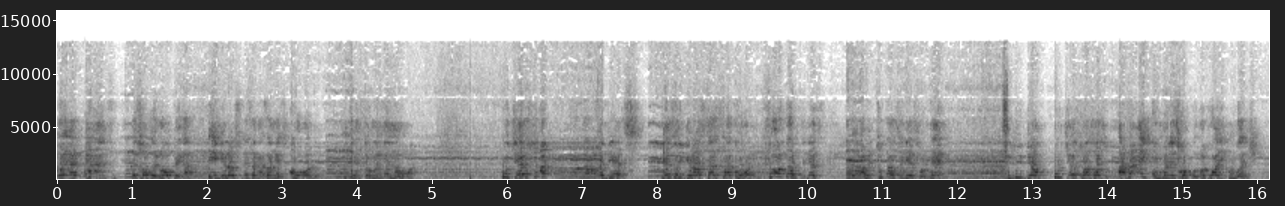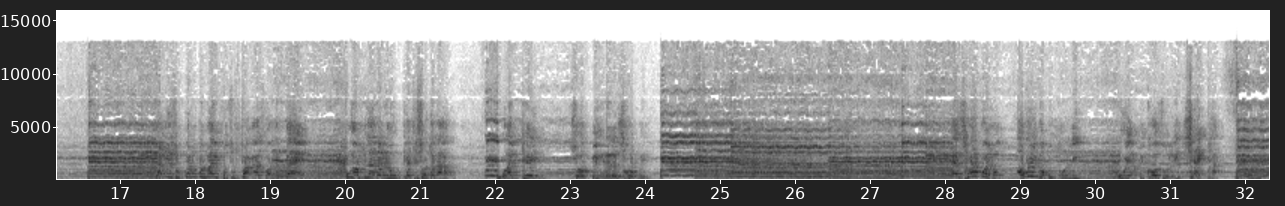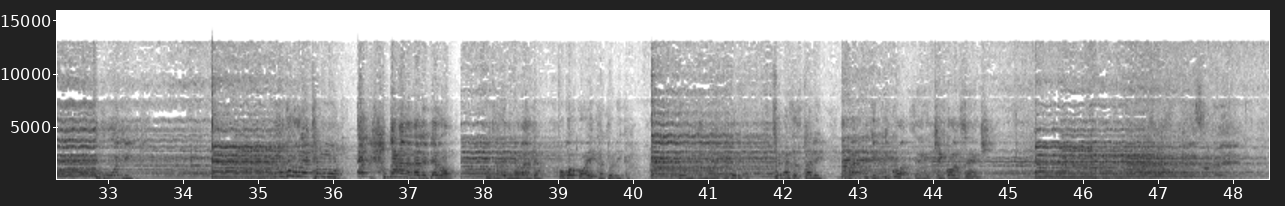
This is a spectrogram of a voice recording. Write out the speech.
wayephansi esihogweni wobheka iy'ngelosi lesengazange zikholwe itestimony kanowa. Ujesu 4,000 years lezo ingelosi sakhona 4,000 years I mean 2,000 years from then zilinde ujesu wazazi azange ayikhulule esihogweni kodwa wayibuka nje. Yamiza unkulunkulu mayivusa ufakazi wangempela ungamlaleli nokukhetha isonto lakho one day siyokubingelela esihogweni awungo kumuli uya because u reject iwarning unkulu uletha umuntu elihlukana nalento erong uthi hayi mina bandla ugogo wayeyikatholika nomama wayeyikatholika sengaze siqale inkonzo entsha inkonzo entsha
